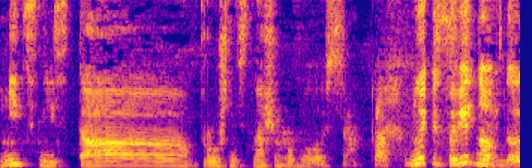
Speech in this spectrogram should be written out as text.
міцність та пружність нашого волосся. Так. Ну і відповідно д-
